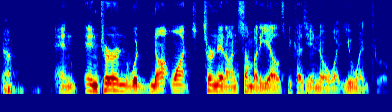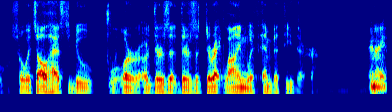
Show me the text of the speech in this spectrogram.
Yeah. And in turn, would not want to turn it on somebody else because you know what you went through. So it's all has to do, or, or there's a there's a direct line with empathy there. and i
